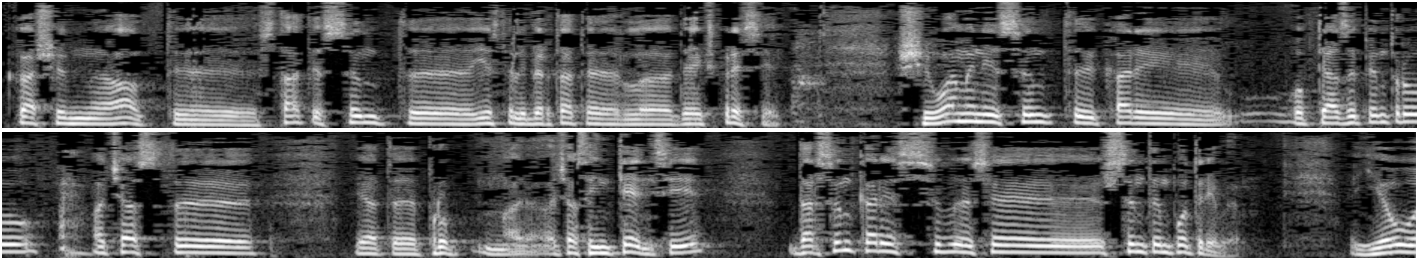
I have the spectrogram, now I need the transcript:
ca și în alte state, sunt, este libertate de expresie. Și oamenii sunt care optează pentru această, iată, pro, această intenție, dar sunt care se, se, sunt împotrivă. Eu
